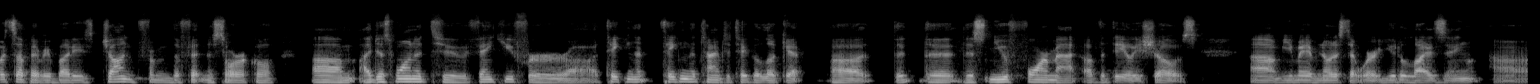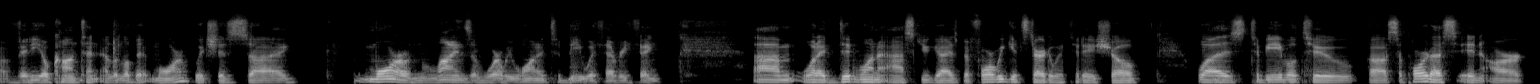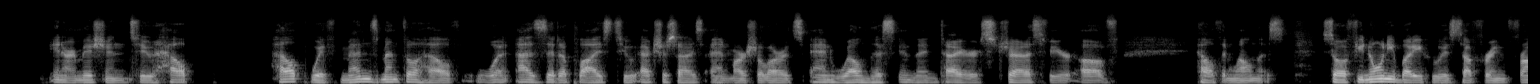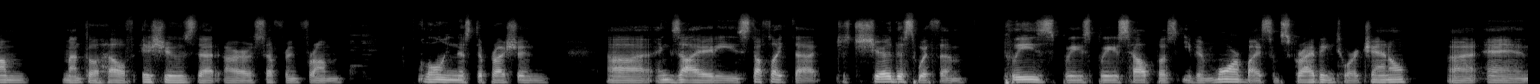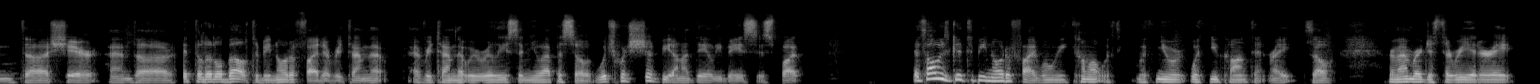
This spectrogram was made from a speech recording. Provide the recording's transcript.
What's up, everybody? It's John from the Fitness Oracle. Um, I just wanted to thank you for uh, taking taking the time to take a look at uh, the the this new format of the daily shows. Um, you may have noticed that we're utilizing uh, video content a little bit more, which is uh, more on the lines of where we wanted to be with everything. Um, what I did want to ask you guys before we get started with today's show was to be able to uh, support us in our in our mission to help help with men's mental health as it applies to exercise and martial arts and wellness in the entire stratosphere of health and wellness. So if you know anybody who is suffering from mental health issues that are suffering from loneliness, depression, uh, anxiety, stuff like that, just share this with them please, please, please help us even more by subscribing to our channel uh, and uh, share and uh, hit the little bell to be notified every time that every time that we release a new episode, which which should be on a daily basis. But it's always good to be notified when we come out with with new with new content, right? So remember, just to reiterate,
